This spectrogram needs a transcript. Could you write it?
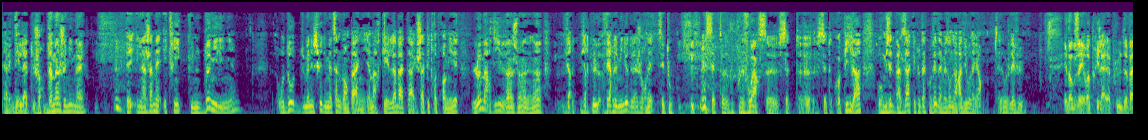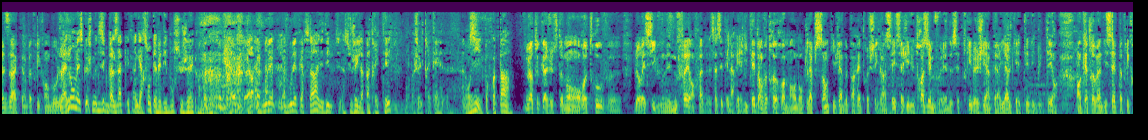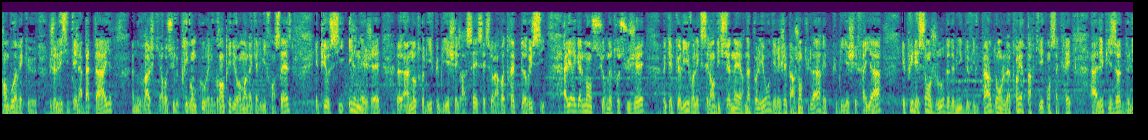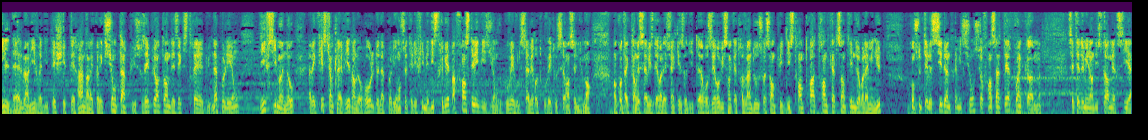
avec des lettres du genre « Demain je m'y mets ». Et il n'a jamais écrit qu'une demi-ligne au dos du manuscrit du médecin de campagne. Il y a marqué « La bataille, chapitre premier, le mardi 20 juin, vir- virgule, vers le milieu de la journée », c'est tout. Et cette, euh, vous pouvez voir ce- cette, euh, cette copie-là au musée de Balzac, qui est tout à côté de la maison de la radio d'ailleurs. C'est là où je l'ai vue. Et donc vous avez repris la, la plume de Balzac, hein, Patrick Rambaud. Ben non, mais est-ce que je me disais que Balzac est un garçon qui avait des bons sujets quand même. Alors il voulait, il voulait faire ça, il a dit un sujet il l'a pas traité. Bon ben je vais le traiter. euh, Allons-y, pourquoi pas. Mais en tout cas, justement, on retrouve euh, le récit que vous venez de nous faire, enfin, ça c'était la réalité, dans votre roman, donc L'absent, qui vient de paraître chez Grasset. Il s'agit du troisième volet de cette trilogie impériale qui a été débutée en, en 97, Patrick Rambaud, avec, euh, je l'ai cité, La Bataille, un ouvrage qui a reçu le prix Goncourt et le grand prix du roman de l'Académie française, et puis aussi Il neigeait, euh, un autre livre publié chez Grasset, et c'est sur la retraite de Russie. À lire également sur notre sujet quelques livres, l'excellent dictionnaire Napoléon, dirigé par Jean Tullard et publié chez Fayard, et puis Les 100 jours de Dominique de Villepin, dont la première partie est consacrée à l'épisode de l'île d'Elbe, un livre édité chez Perrin dans la collection Timpus. Vous avez pu entendre des extraits du Napoléon d'Yves Simoneau avec Christian Clavier dans le rôle de Napoléon. Ce téléfilm est distribué par France Télévisions. Vous pouvez, vous le savez, retrouver tous ces renseignements en contactant les services des relations avec les auditeurs au 0892 68 10 33 34 centimes d'euros la minute. Consultez le site de notre émission sur franceinter.com. C'était 2000 ans d'histoire. Merci à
